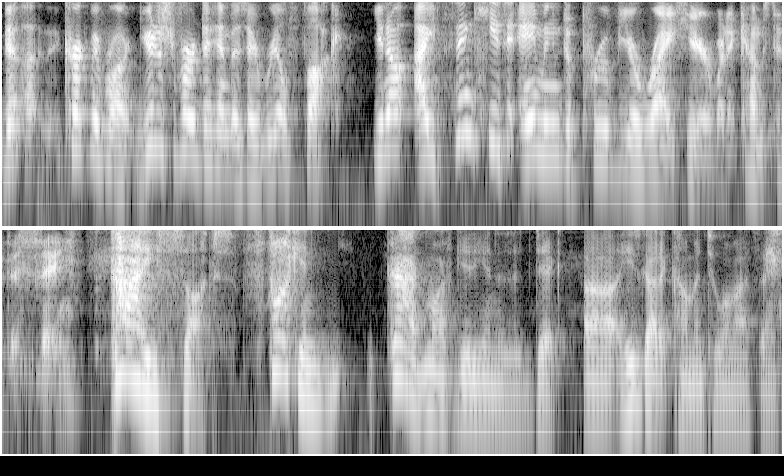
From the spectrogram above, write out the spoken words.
d- uh, correct me if I'm wrong. You just referred to him as a real fuck. You know, I think he's aiming to prove you're right here when it comes to this scene. God, he sucks. Fucking God, Moff Gideon is a dick. Uh, he's got it coming to him, I think.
